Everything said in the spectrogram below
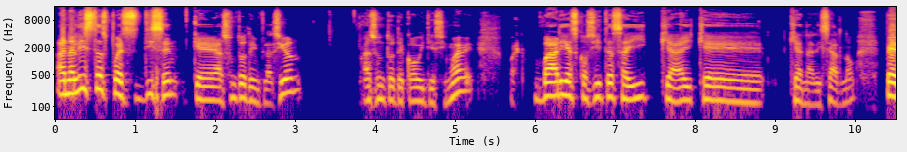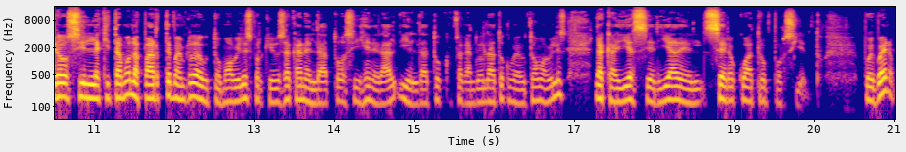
Analistas pues dicen que asuntos de inflación, asuntos de COVID-19, bueno, varias cositas ahí que hay que, que, analizar, ¿no? Pero si le quitamos la parte, por ejemplo, de automóviles, porque ellos sacan el dato así general y el dato, sacando el dato como de automóviles, la caída sería del 0,4%. Pues bueno,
